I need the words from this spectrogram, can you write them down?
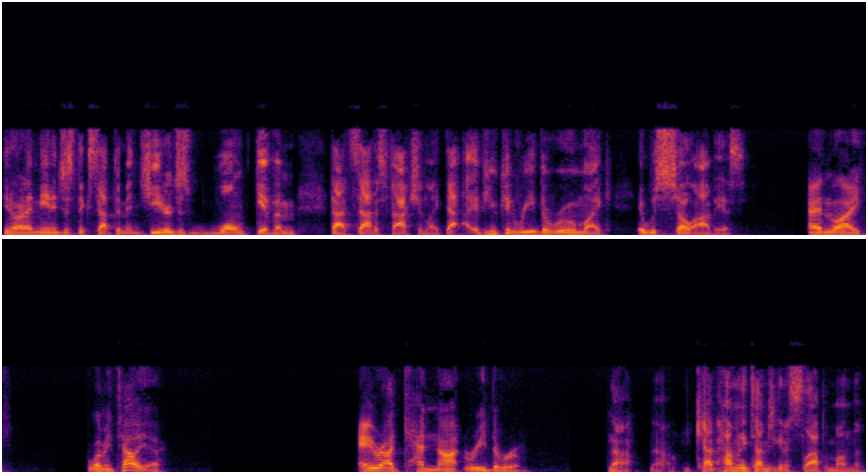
You know what I mean? And just accept him. And Jeter just won't give him that satisfaction like that. If you can read the room, like it was so obvious. And like, let me tell you, A Rod cannot read the room. No, no. He kept how many times are you gonna slap him on the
